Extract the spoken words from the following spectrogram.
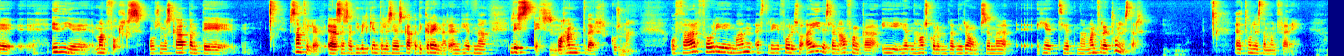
yðju mannfólks og svona skapandi samfélög, eða sem sagt ég vil ekki endilega segja skapandi greinar en hérna listir Mm. og handverk og svona. Og þar fór ég í mann eftir að ég fór í svo æðislegan áfanga í hérna háskólanum þarna í Róm sem að hétt hérna mannfræði tónlistar. Mhm. eða tónlistamannfræði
